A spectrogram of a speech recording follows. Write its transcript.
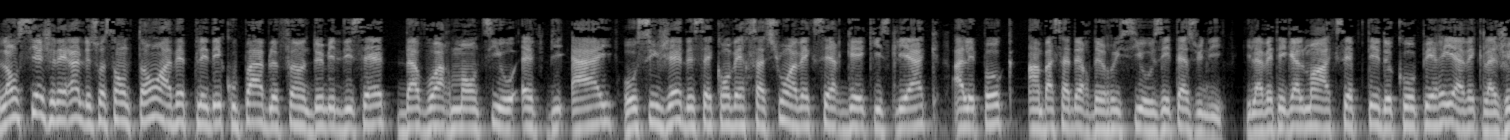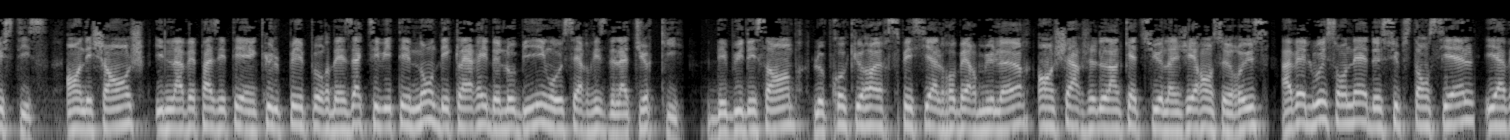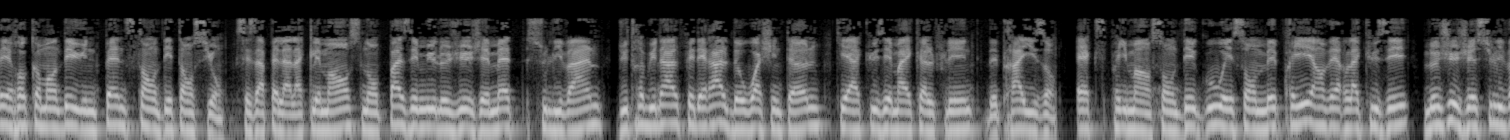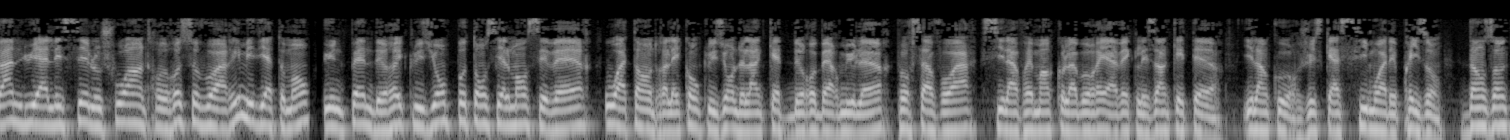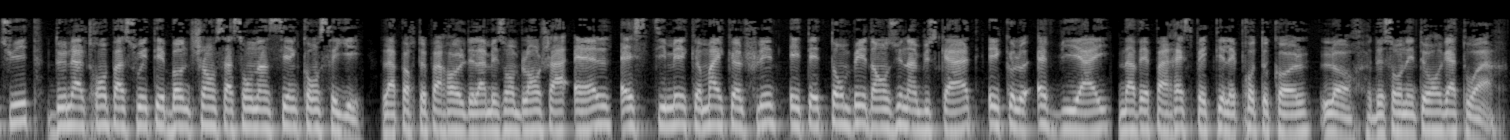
L'ancien général de 60 ans avait plaidé coupable fin 2017 d'avoir menti au FBI au sujet de ses conversations avec Sergei Kislyak, à l'époque ambassadeur de Russie aux États-Unis. Il avait également accepté de coopérer avec la justice. En échange, il n'avait pas été inculpé pour des activités non déclarées de lobbying au service de la Turquie. Début décembre, le procureur spécial Robert Mueller, en charge de l'enquête sur l'ingérence russe, avait loué son aide substantielle et avait recommandé une peine sans détention. Ces appels à la clémence n'ont pas ému le juge Emmett Sullivan du tribunal fédéral de Washington qui a accusé Michael Flint de trahison. Exprimant son dégoût et son mépris envers l'accusé, le juge Sullivan lui a laissé le choix entre recevoir immédiatement une peine de réclusion potentiellement sévère ou attendre les conclusions de l'enquête de Robert Mueller pour savoir s'il a vraiment collaboré avec les enquêteurs. Il encourt jusqu'à six mois de prison. Dans un tweet, Donald Trump a souhaité bonne chance à son ancien conseiller. La porte-parole de la Maison-Blanche a, elle, estimé que Michael Flint était tombé dans une embuscade et que le FBI n'avait pas respecté les protocoles lors de son interrogatoire.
